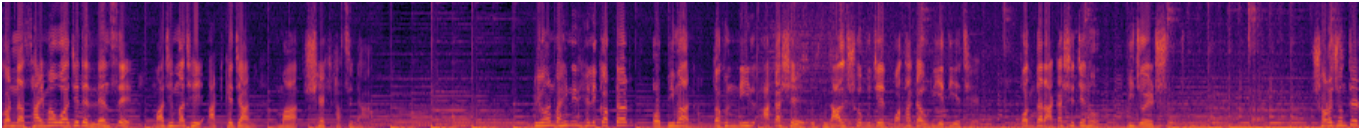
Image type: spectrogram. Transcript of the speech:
কন্যা সাইমা ওয়াজেদের লেন্সে মাঝে মাঝেই আটকে যান মা শেখ হাসিনা। বিমান বাহিনীর হেলিকপ্টার ও বিমান তখন নীল আকাশে লাল সবুজের পতাকা উড়িয়ে দিয়েছে। পদ্মার আকাশে যেন বিজয়ের সুর। ষড়যন্ত্রের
